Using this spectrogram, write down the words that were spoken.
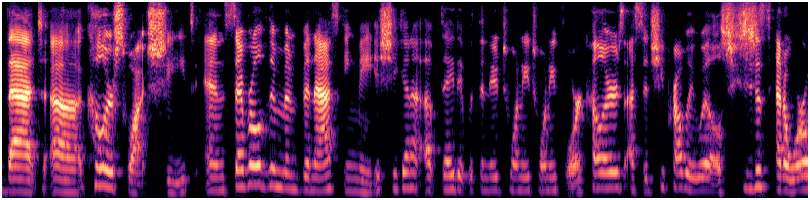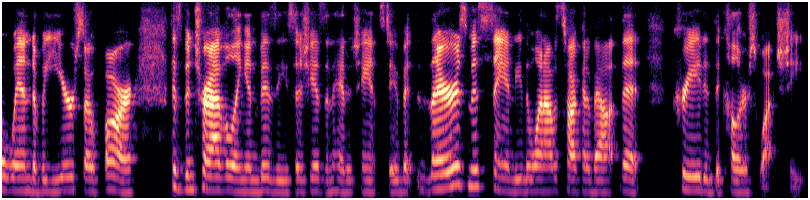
that uh, color swatch sheet. And several of them have been asking me, is she going to update it with the new 2024 colors? I said, she probably will. She's just had a whirlwind of a year so far, has been traveling and busy, so she hasn't had a chance to. But there's Miss Sandy, the one I was talking about that created the color swatch sheet.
